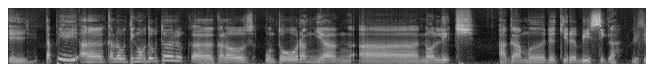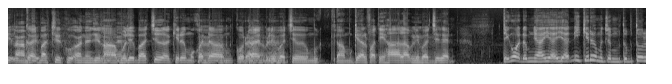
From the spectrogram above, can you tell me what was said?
Eh tapi uh, kalau tengok betul-betul uh, kalau untuk orang yang uh, knowledge agama dia kira basic lah. Basic lah Kan? boleh baca Quran aja lah. Ah, kan? boleh baca lah, kira mukadam Ah, Quran mukadam, boleh ah. baca ah, mungkin al-Fatihah lah boleh Hmm. baca kan. Tengok dia punya ayat-ayat ni kira macam betul-betul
